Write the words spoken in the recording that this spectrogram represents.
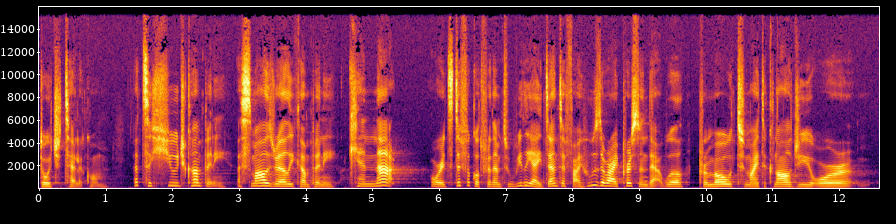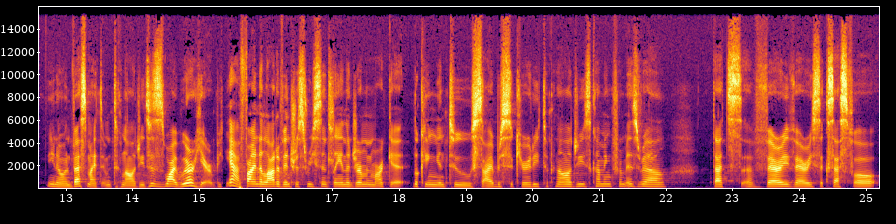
Deutsche Telekom. That's a huge company. A small Israeli company cannot, or it's difficult for them to really identify who's the right person that will promote my technology or you know, invest my technology. This is why we're here. Yeah, I find a lot of interest recently in the German market looking into cybersecurity technologies coming from Israel. That's a very, very successful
